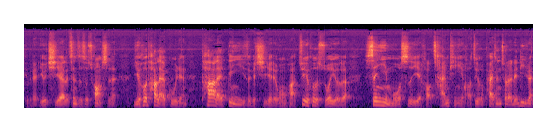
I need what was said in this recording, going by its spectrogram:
对不对？由企业甚至是创始人。以后他来雇人，他来定义这个企业的文化，最后所有的生意模式也好，产品也好，最后派生出来的利润，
